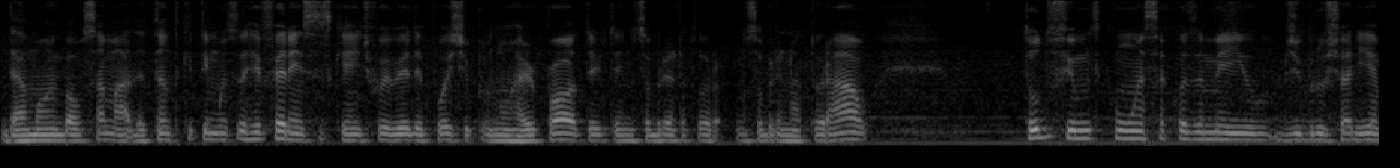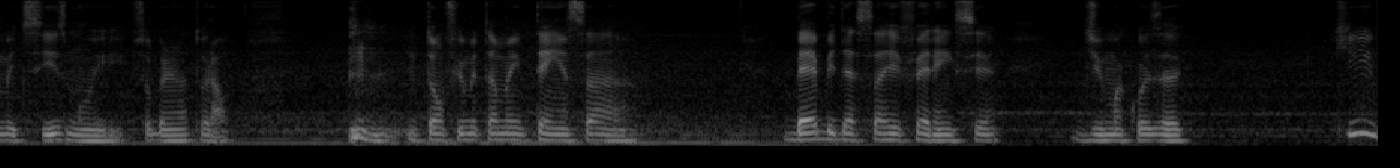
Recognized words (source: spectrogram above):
da mão embalsamada. Tanto que tem muitas referências que a gente foi ver depois, tipo no Harry Potter, tem no Sobrenatural. No sobrenatural. Todo filme com essa coisa meio de bruxaria, misticismo e sobrenatural. Então o filme também tem essa. bebe dessa referência de uma coisa que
